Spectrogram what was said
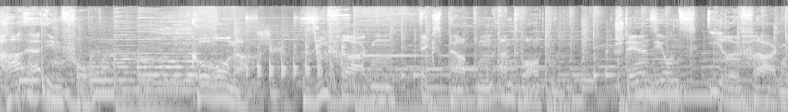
HR Info. Corona. Sie fragen, Experten antworten. Stellen Sie uns Ihre Fragen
